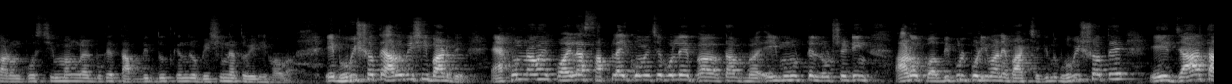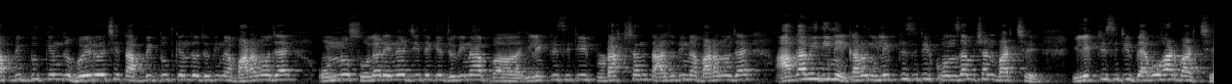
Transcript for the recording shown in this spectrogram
কারণ পশ্চিমবাংলার বুকে তাপবিদ্যুৎ কেন্দ্র বেশি না তৈরি হওয়া। এই ভবিষ্যতে আরও বেশি বাড়বে। এখন না হয় কয়লা সাপ্লাই কমেছে বলে এই মুহূর্তে লোডশেডিং আরও বিপুল পরিমাণে বাড়ছে। কিন্তু ভবিষ্যতে এই যা তাপবিদ্যুৎ কেন্দ্র হয়ে রয়েছে তাপবিদ্যুৎ কেন্দ্র যদি না বাড়ানো যায়, অন্য সোলার এনার্জি থেকে যদি না ইলেকট্রিসিটির প্রোডাকশন তা যদি না বাড়ানো যায়, আগামী দিনে, কারণ ইলেকট্রিসিটির কনজামশন বাড়ছে ইলেকট্রিসিটির ব্যবহার বাড়ছে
